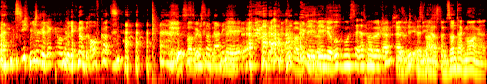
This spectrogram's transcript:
Dann musste ich mich direkt umdrehen und draufkotzen. Das war du das noch gar nicht? Nee, War wirklich den, so. den Geruch musste er erstmal übertünchen. also Das die- ja die erste- Am Sonntagmorgen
